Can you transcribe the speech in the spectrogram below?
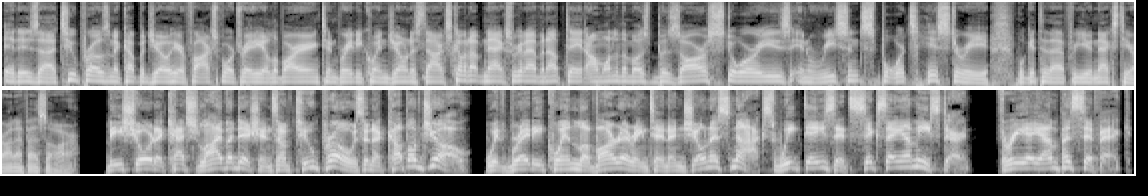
It is uh, two pros and a cup of Joe here, Fox Sports Radio. LeVar Arrington, Brady Quinn, Jonas Knox. Coming up next, we're going to have an update on one of the most bizarre stories in recent sports history. We'll get to that for you next here on FSR. Be sure to catch live editions of Two Pros and a Cup of Joe with Brady Quinn, LeVar Arrington, and Jonas Knox weekdays at 6 a.m. Eastern, 3 a.m. Pacific.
